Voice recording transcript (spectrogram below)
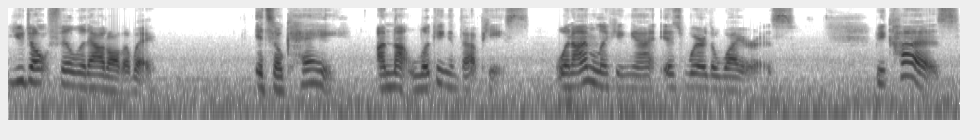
you don't fill it out all the way. It's okay. I'm not looking at that piece. What I'm looking at is where the wire is. Because,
